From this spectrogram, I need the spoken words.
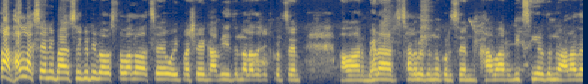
না ভালো লাগছে এনে বায়োসিকিউরিটি ব্যবস্থা ভালো আছে ওই পাশে গাভীর জন্য আলাদা সেট করছেন আবার ভেড়ার ছাগলের জন্য করেছেন খাবার মিক্সিং এর জন্য আলাদা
